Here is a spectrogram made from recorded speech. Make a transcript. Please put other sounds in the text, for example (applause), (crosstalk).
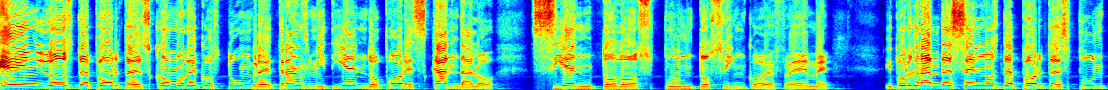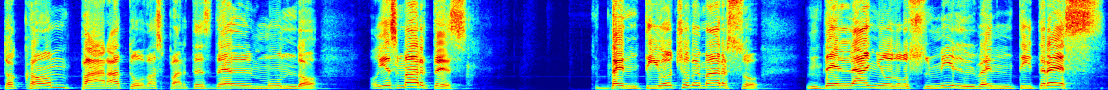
en los Deportes, como de costumbre, transmitiendo por escándalo 102.5 FM y por Grandes en los Deportes.com para todas partes del mundo. Hoy es martes. 28 de marzo del año 2023.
